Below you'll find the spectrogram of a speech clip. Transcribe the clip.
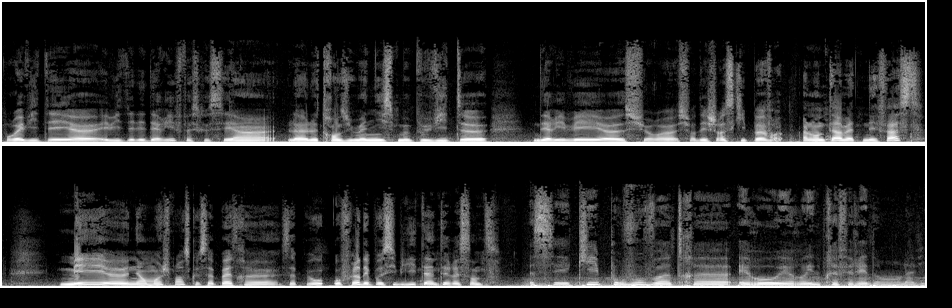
pour éviter, euh, éviter les dérives, parce que c'est le, transhumanisme peut vite euh, dériver sur, sur des choses qui peuvent à long terme être néfastes. Mais néanmoins, je pense que ça peut, être, ça peut offrir des possibilités intéressantes. C'est qui pour vous votre héros ou héroïne préféré dans la vie?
